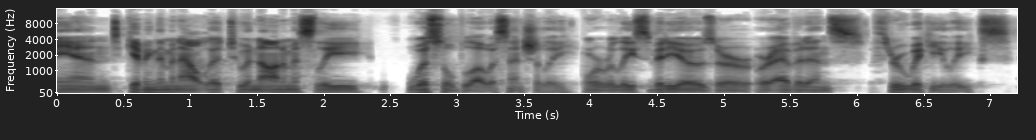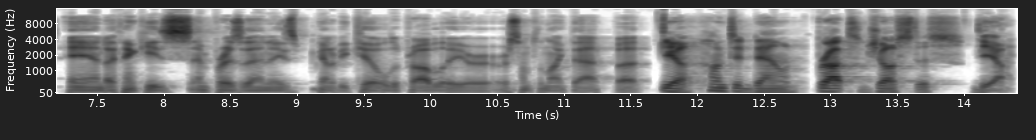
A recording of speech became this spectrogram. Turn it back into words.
and giving them an outlet to anonymously whistleblow essentially or release videos or, or evidence through WikiLeaks. And I think he's in prison. He's going to be killed probably or, or something like that. But Yeah, hunted down, brought to justice. yeah.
